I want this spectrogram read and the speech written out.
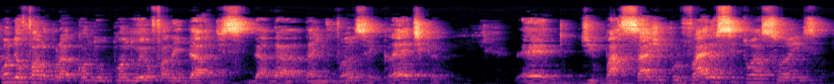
Quando eu falo pra, quando, quando eu falei da, de- da, da, infância eclética, é, de passagem por várias situações,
